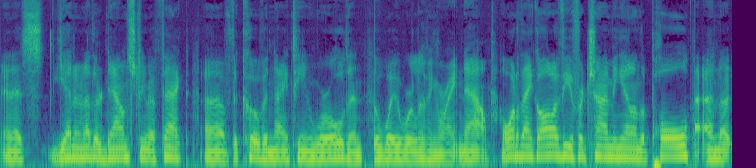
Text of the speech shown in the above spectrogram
and it's yet another downstream effect of the COVID 19 world and the way we're living right now. I want to thank all of you for chiming in on the poll. And I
